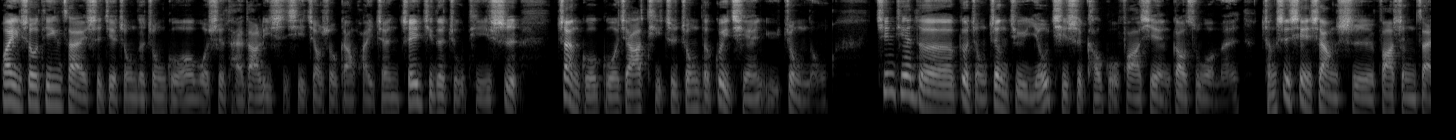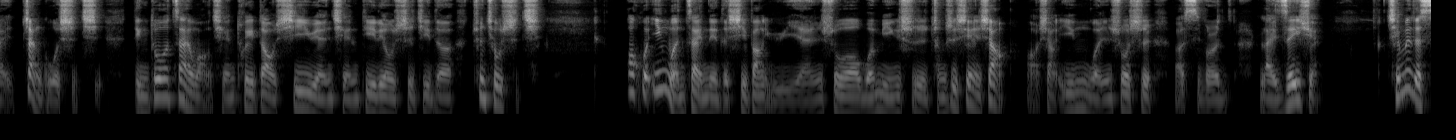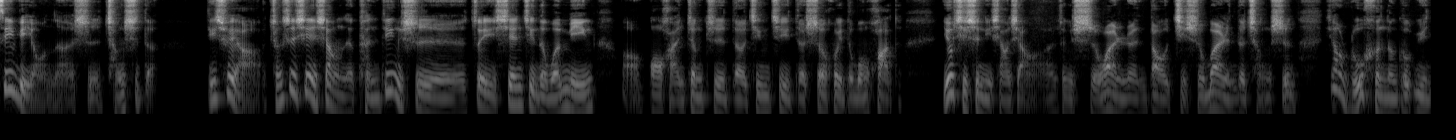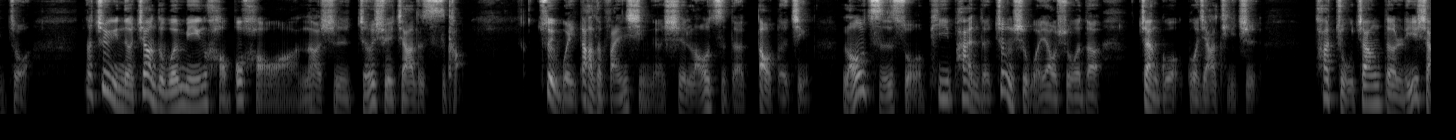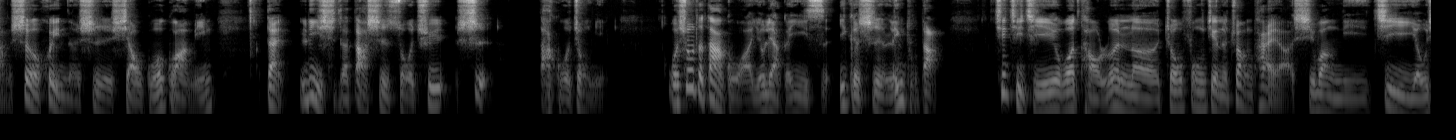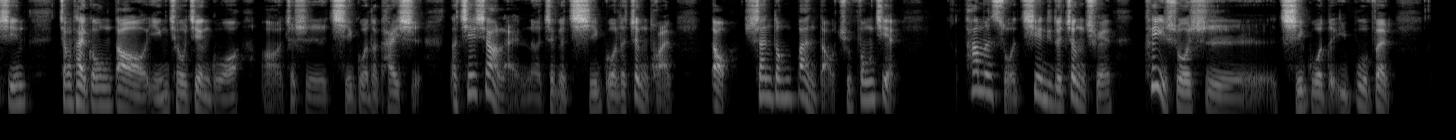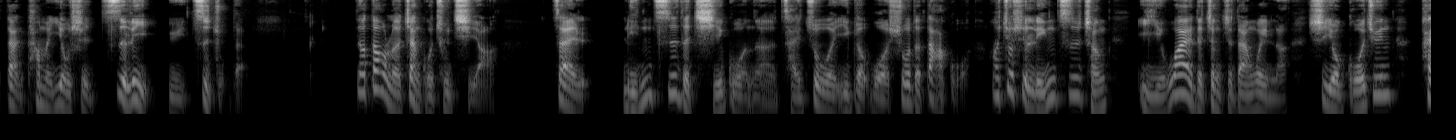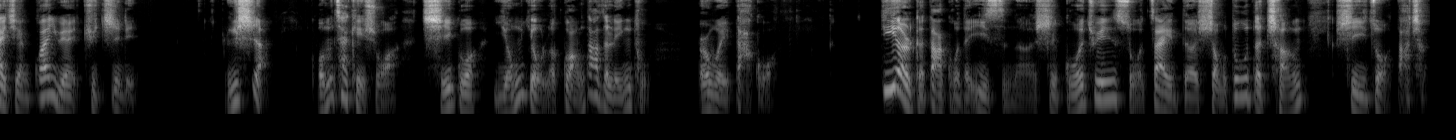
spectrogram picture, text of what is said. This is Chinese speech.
欢迎收听《在世界中的中国》，我是台大历史系教授甘怀真。这一集的主题是战国国家体制中的贵贱与重农。今天的各种证据，尤其是考古发现，告诉我们城市现象是发生在战国时期，顶多再往前推到西元前第六世纪的春秋时期。包括英文在内的西方语言说文明是城市现象啊，像英文说是呃 civilization。前面的 civil 呢是城市的，的确啊，城市现象呢肯定是最先进的文明啊，包含政治的、经济的、社会的、文化的。尤其是你想想啊，这个十万人到几十万人的城市要如何能够运作？那至于呢，这样的文明好不好啊？那是哲学家的思考。最伟大的反省呢，是老子的《道德经》。老子所批判的正是我要说的战国国家体制。他主张的理想社会呢，是小国寡民，但历史的大势所趋是大国重民。我说的大国啊，有两个意思，一个是领土大。前几集我讨论了周封建的状态啊，希望你记忆犹新。姜太公到营丘建国啊，这是齐国的开始。那接下来呢，这个齐国的政团到山东半岛去封建，他们所建立的政权可以说是齐国的一部分。但他们又是自立与自主的。要到了战国初期啊，在临淄的齐国呢，才作为一个我说的大国啊，就是临淄城以外的政治单位呢，是由国君派遣官员去治理。于是啊，我们才可以说啊，齐国拥有了广大的领土而为大国。第二个大国的意思呢，是国君所在的首都的城是一座大城。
